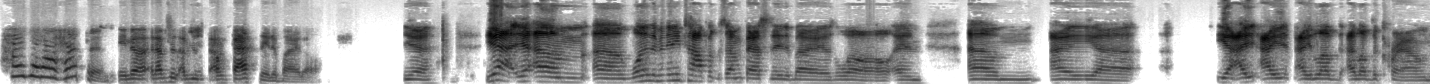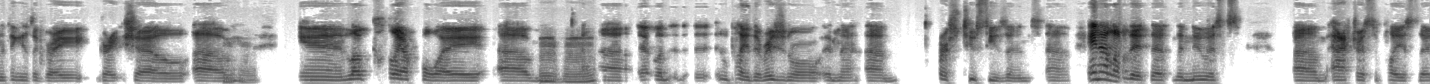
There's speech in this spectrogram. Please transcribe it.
how did that all happen? You know, and I'm just I'm just I'm fascinated by it all. Yeah, yeah, yeah. Um, uh, one of the many topics I'm fascinated by as well, and um, I, uh, yeah, I, I, I love, I love The Crown. I think it's a great, great show. Um, and love Claire Foy, um, Mm-hmm. uh, was, who played the original in the um, first two seasons, uh, and I love the the, the newest um, actress who plays the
